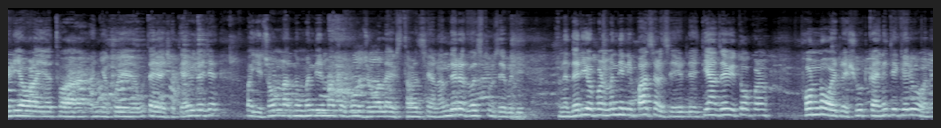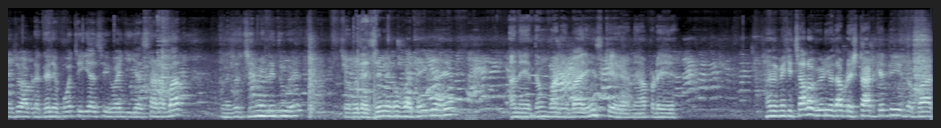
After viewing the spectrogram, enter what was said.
મીડિયાવાળાએ અથવા અન્ય કોઈ ઉતાર્યા છે તે આવી જાય છે. બાકી સોમનાથનું મંદિરમાં તો બહુ જોવાલાયક સ્થળ છે અને અંદર જ વસ્તુ છે બધી. અને દરિયો પણ મંદિરની પાછળ છે એટલે ત્યાં જવી તો પણ ફોન ન હોય એટલે શૂટ કાંઈ નથી કર્યું અને જો આપણે ઘરે પહોંચી ગયા છીએ, વાગી ગયા સાડા બાર, અને જો જમી લીધું હે જો બધા જમીન ઊભા થઈ ગયા છે, અને ધંભાની બહાર હિંચકે અને આપણે હવે મેં કીધું, ચાલો વીડિયો તો આપણે સ્ટાર્ટ કરી દઈએ. તો બાર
